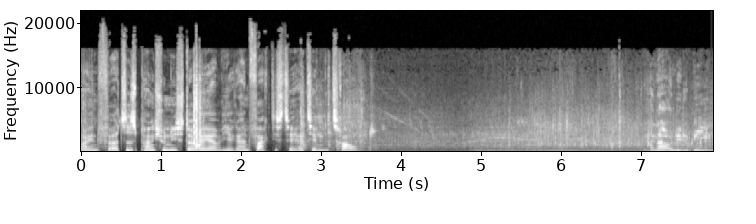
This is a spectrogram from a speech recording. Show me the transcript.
Og en førtidspensionist at være, virker han faktisk til at have temmelig travlt. Han har en lille bil,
